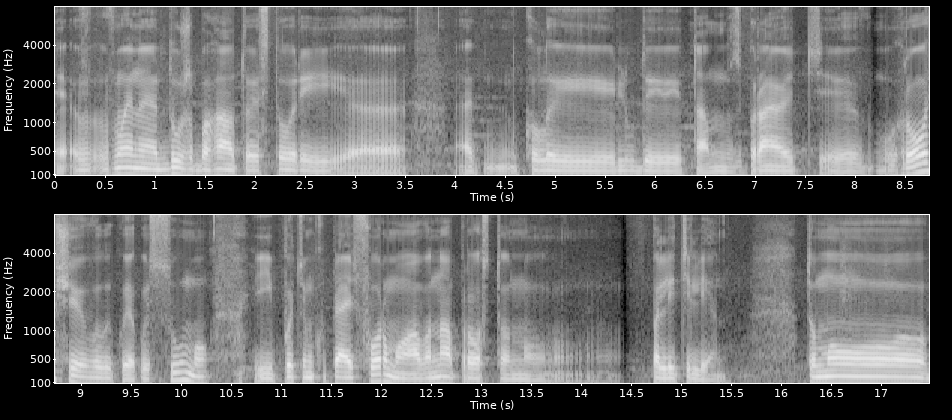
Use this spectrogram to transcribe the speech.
Е, в- мене дуже багато історій, е, е, коли люди там збирають гроші, велику якусь суму, і потім купляють форму, а вона просто ну, поліетилен. Тому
